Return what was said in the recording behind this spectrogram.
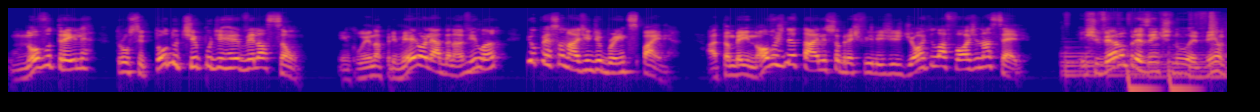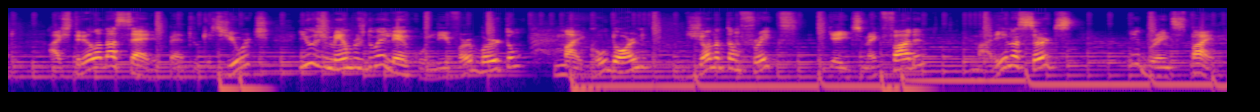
Um novo trailer trouxe todo tipo de revelação, incluindo a primeira olhada na vilã e o personagem de Brent Spiner. Há também novos detalhes sobre as filhas de George LaForge na série. Estiveram presentes no evento a estrela da série, Patrick Stewart, e os membros do elenco, LeVar Burton, Michael Dorn, Jonathan Frakes, Gates McFadden Marina Sirtis e Brent Spiner,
